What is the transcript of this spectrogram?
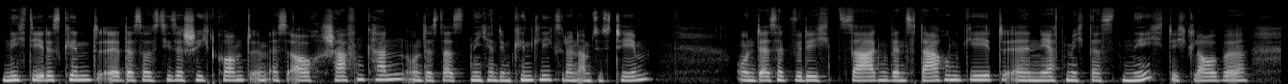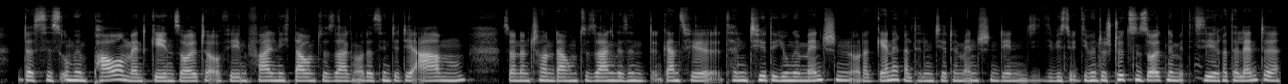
nicht jedes Kind, äh, das aus dieser Schicht kommt, ähm, es auch schaffen kann und dass das nicht an dem Kind liegt, sondern am System. Und deshalb würde ich sagen, wenn es darum geht, äh, nervt mich das nicht. Ich glaube, dass es um Empowerment gehen sollte, auf jeden Fall. Nicht darum zu sagen, oh, das sind die, die Armen, sondern schon darum zu sagen, da sind ganz viele talentierte junge Menschen oder generell talentierte Menschen, denen, die, die wir unterstützen sollten, damit sie ihre Talente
